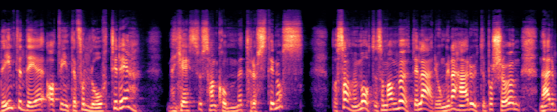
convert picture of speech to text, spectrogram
Det er ikke det at vi ikke får lov til det. Men Jesus han kommer med trøst til oss. På samme måte som han møter lærjungene her ute på sjøen. Når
